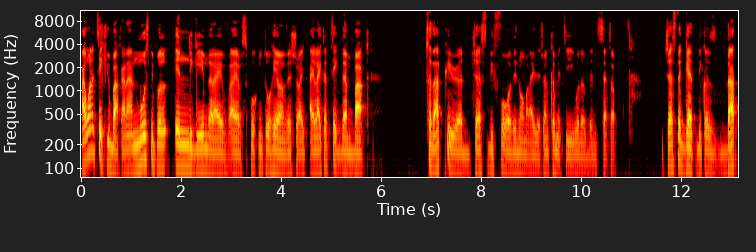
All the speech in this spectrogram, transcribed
I want to take you back, and, and most people in the game that I've I have spoken to here on this show, I, I like to take them back to that period just before the normalization committee would have been set up. Just to get because that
